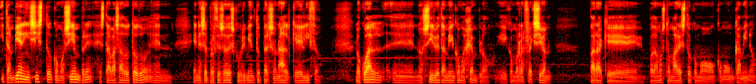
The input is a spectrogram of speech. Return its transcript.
y también, insisto, como siempre, está basado todo en, en, ese proceso de descubrimiento personal que él hizo, lo cual eh, nos sirve también como ejemplo y como reflexión para que podamos tomar esto como, como un camino.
